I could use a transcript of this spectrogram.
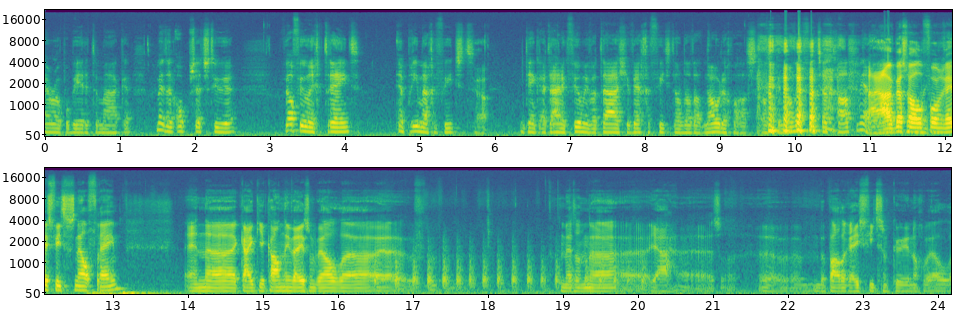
aero probeerde te maken. Met een opzetstuur. Wel veel in getraind. En prima gefietst. Ja. Ik denk uiteindelijk veel meer wattage weggefietst dan dat dat nodig was. Als ik een andere fiets had gehad. Maar ja, nou ja, best wel voor een racefiets snel frame. En uh, kijk, je kan in wezen wel uh, met een, uh, ja, een bepaalde racefiets dan kun je nog wel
